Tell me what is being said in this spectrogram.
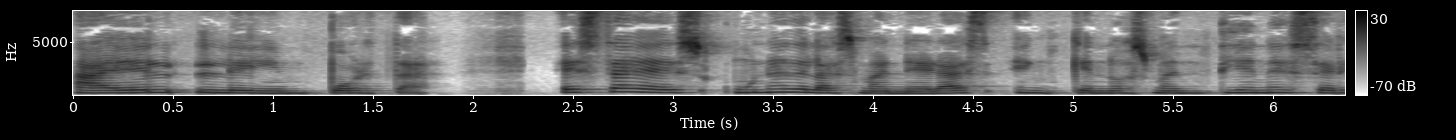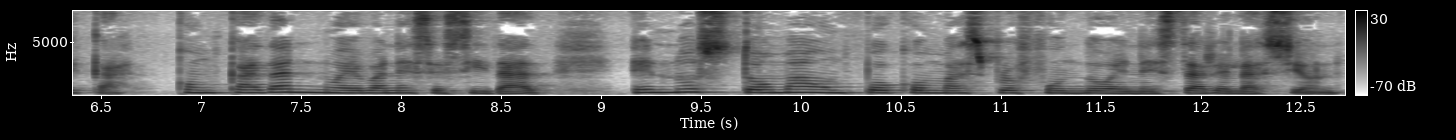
a Él le importa. Esta es una de las maneras en que nos mantiene cerca. Con cada nueva necesidad, Él nos toma un poco más profundo en esta relación,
